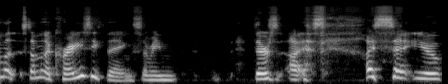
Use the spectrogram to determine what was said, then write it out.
some of, some of the crazy things i mean there's i, I sent you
